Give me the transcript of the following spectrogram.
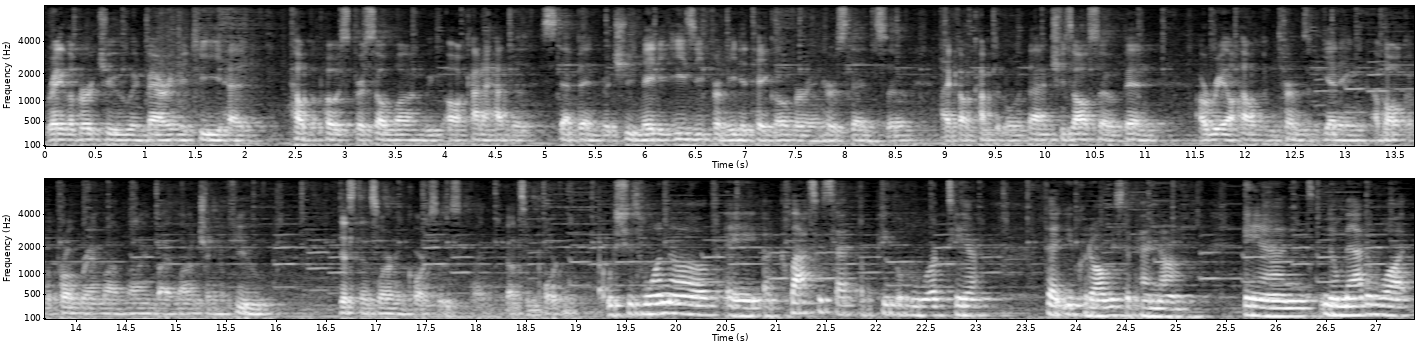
Ray LaVirtue and Barry McKee had held the post for so long. We all kind of had to step in, but she made it easy for me to take over in her stead, so I felt comfortable with that. And she's also been a real help in terms of getting a bulk of the program online by launching a few distance learning courses. I think that's important. She's one of a, a classy set of people who worked here that you could always depend on. And no matter what,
